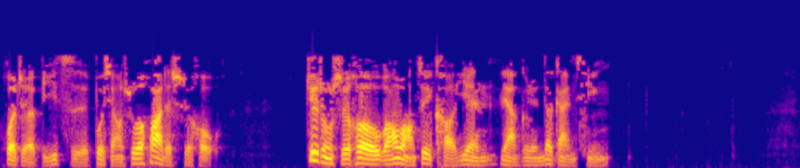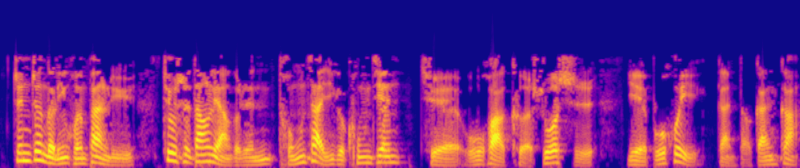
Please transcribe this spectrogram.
或者彼此不想说话的时候。这种时候往往最考验两个人的感情。真正的灵魂伴侣，就是当两个人同在一个空间却无话可说时，也不会感到尴尬。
